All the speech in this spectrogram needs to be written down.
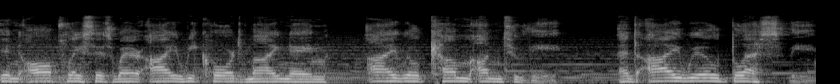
In all places where I record my name, I will come unto thee, and I will bless thee.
